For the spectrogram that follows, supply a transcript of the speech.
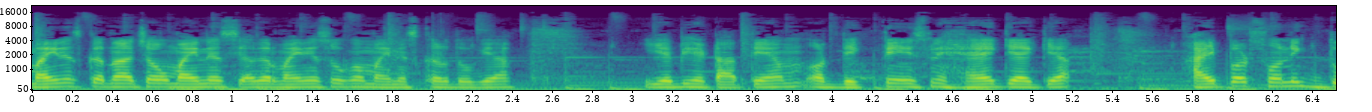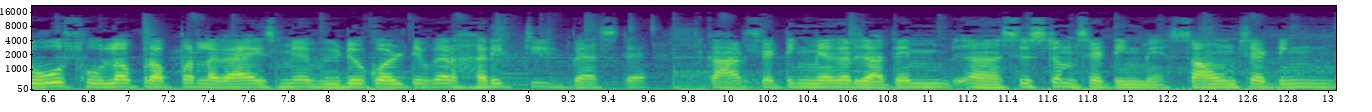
माइनस करना चाहो माइनस अगर माइनस होगा माइनस कर दोगे आप। ये भी हटाते हैं हम और देखते हैं इसमें है क्या क्या। हाइपरसोनिक दो सोलह प्रॉपर लगाया, इसमें वीडियो क्वालिटी वगैरह हर एक चीज़ बेस्ट है। कार सेटिंग में अगर जाते हैं सिस्टम सेटिंग में साउंड सेटिंग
